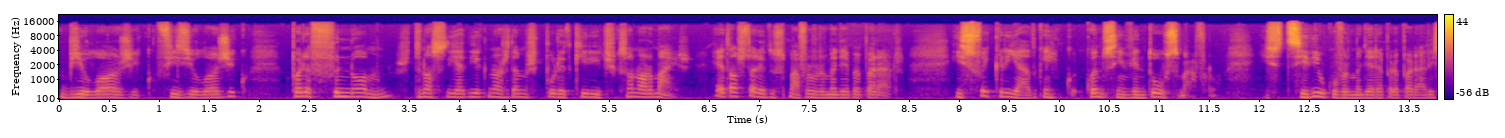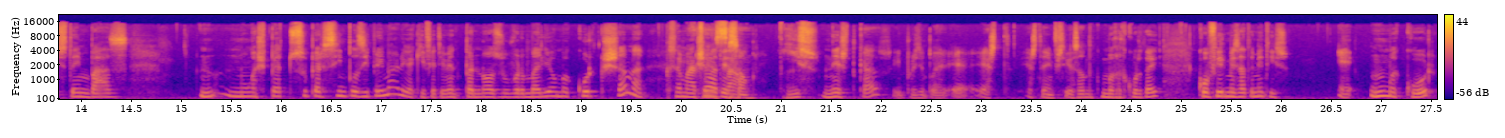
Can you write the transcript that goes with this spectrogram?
biológico, fisiológico para fenómenos do nosso dia a dia que nós damos por adquiridos, que são normais. É a tal história do semáforo vermelho é para parar. Isso foi criado quem, quando se inventou o semáforo. Isso decidiu que o vermelho era para parar. Isso tem base num aspecto super simples e primário. É que, efetivamente, para nós o vermelho é uma cor que chama, que chama a chama atenção. atenção. E isso, neste caso, e por exemplo, é, é esta, esta investigação de que me recordei, confirma exatamente isso. É uma cor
